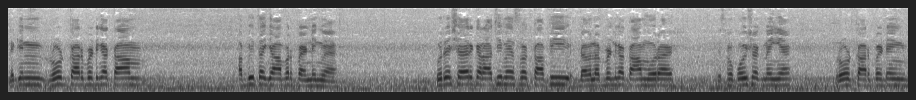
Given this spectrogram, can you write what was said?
लेकिन रोड कारपेटिंग का काम अभी तक यहाँ पर पेंडिंग में है। पूरे शहर कराची में इस वक्त काफ़ी डेवलपमेंट का काम हो रहा है। इसमें कोई शक नहीं है। रोड कारपेटिंग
